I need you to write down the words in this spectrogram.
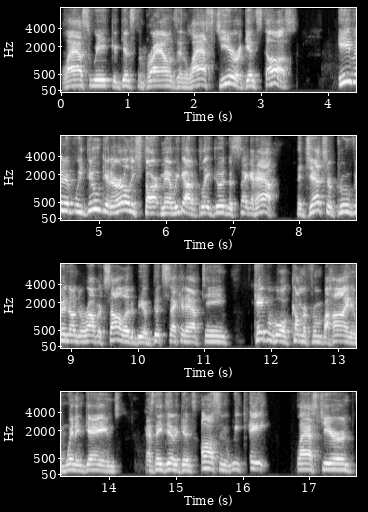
last week against the Browns and last year against us, even if we do get an early start, man, we got to play good in the second half. The Jets are proven under Robert Saleh to be a good second half team, capable of coming from behind and winning games as they did against us in week eight last year, and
